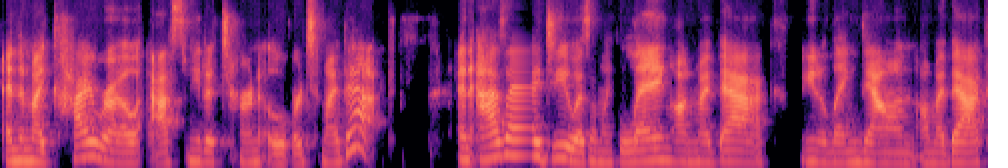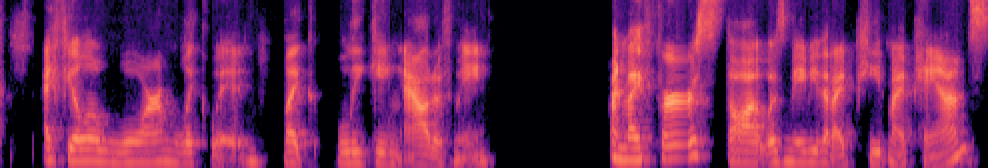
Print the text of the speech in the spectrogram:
And then my chiro asked me to turn over to my back. And as I do, as I'm like laying on my back, you know, laying down on my back, I feel a warm liquid like leaking out of me. And my first thought was maybe that I peed my pants.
